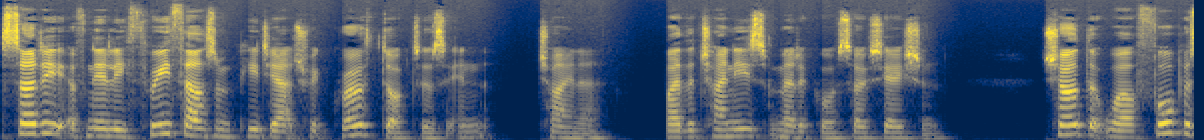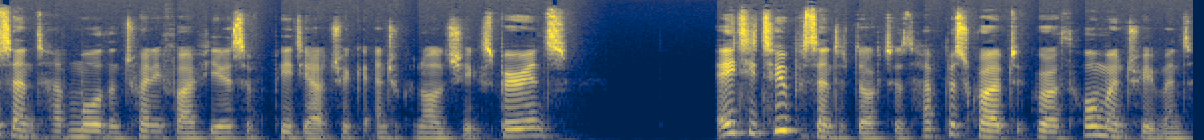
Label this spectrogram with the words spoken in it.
A study of nearly 3,000 pediatric growth doctors in China by the Chinese Medical Association showed that while 4% have more than 25 years of pediatric endocrinology experience, 82% of doctors have prescribed growth hormone treatment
